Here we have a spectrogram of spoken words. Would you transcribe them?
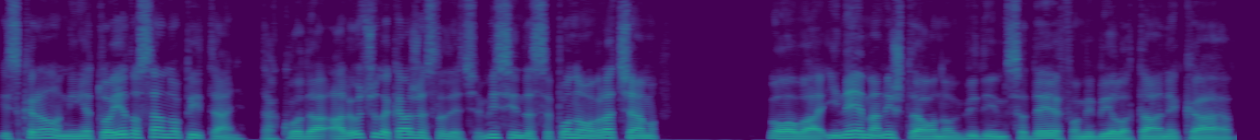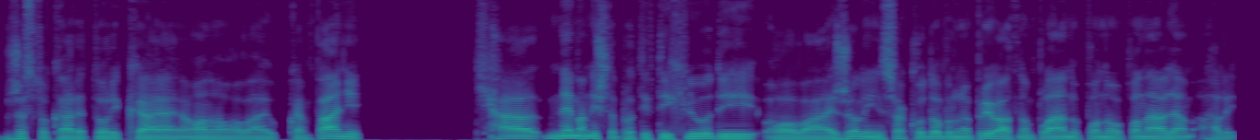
Iskreno, nije to jednostavno pitanje. Tako da, ali hoću da kažem sljedeće. Mislim da se ponovo vraćamo ova, i nema ništa, ono, vidim sa DF-om je bila ta neka žestoka retorika ono, ovaj, u kampanji. Ja nemam ništa protiv tih ljudi, ovaj, želim im svako dobro na privatnom planu, ponovo ponavljam, ali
